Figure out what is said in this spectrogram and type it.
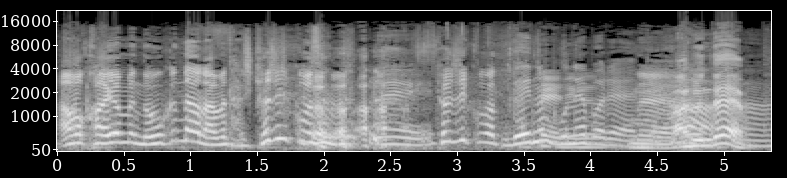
아마 과이언맨 너무 끝나고 나면 다시 켜질 것 같은. 네. 켜질 것 같아. 뇌는 보내버려야 돼. 네. 아 근데 어.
